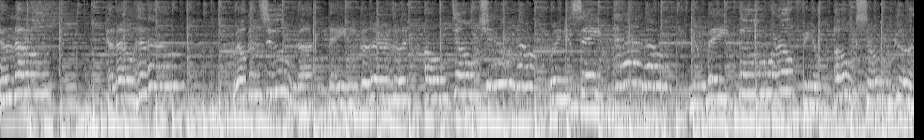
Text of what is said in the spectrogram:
Hello, hello, hello. Welcome to the neighborhood. Oh, don't you know when you say hello, you make the world feel oh so good.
